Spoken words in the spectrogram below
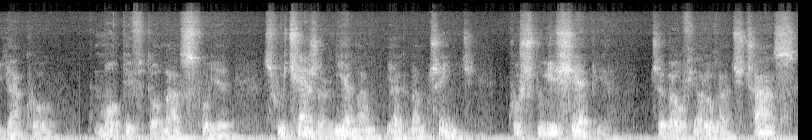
jako motyw, to ma swoje, swój ciężar. Nie mam, jak mam czynić. Kosztuje siebie. Trzeba ofiarować czas,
